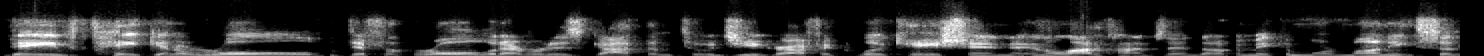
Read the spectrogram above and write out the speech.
they've taken a role, different role, whatever it is, got them to a geographic location. And a lot of times they ended up making more money. So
